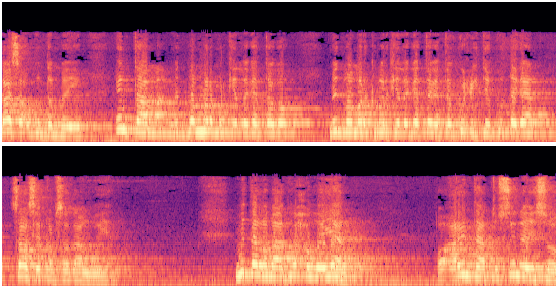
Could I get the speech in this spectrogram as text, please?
kaasaa ugu dambeeyo. Intaa midba mar markii laga tago midba mar markii laga taga tan ku xigtay ku dhagaan saasay qabsadaan weeyaan. Midda labaad waxa weeyaan oo arrintaa tusinayso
